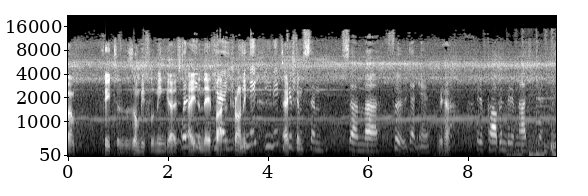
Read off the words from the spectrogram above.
um, feed to the zombie flamingos to aid you- in their yeah, you- fartatronic you, need, you need to give action. them some some uh, food, don't you? Yeah. Bit of carbon, bit of nitrogen.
